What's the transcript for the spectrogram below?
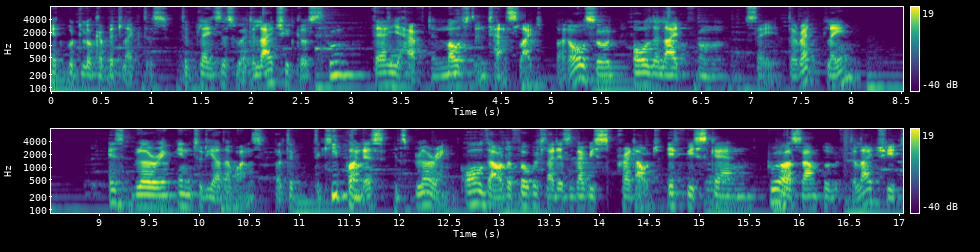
it would look a bit like this. The places where the light sheet goes through, there you have the most intense light. But also all the light from, say, the red plane is blurring into the other ones. But the, the, key point is it's blurring. All the out-of-focus light is very spread out. If we scan through our sample with the light sheet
